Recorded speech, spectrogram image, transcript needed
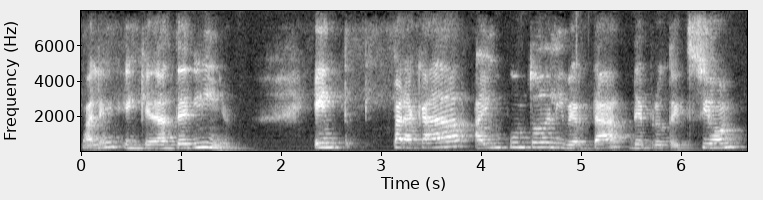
¿vale? En qué edad del niño. para cada hay un punto de libertad, de protección,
